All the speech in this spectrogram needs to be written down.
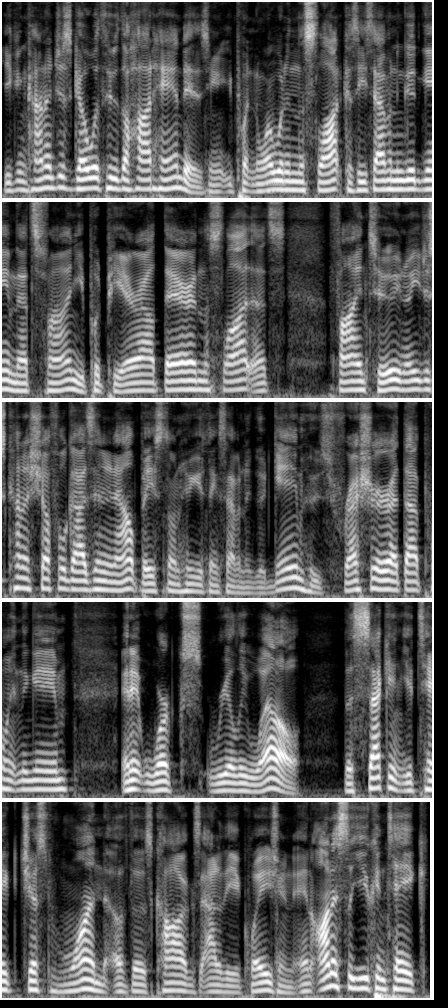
you can kind of just go with who the hot hand is. You, you put Norwood in the slot because he's having a good game. That's fine. You put Pierre out there in the slot. That's fine too. You know, you just kind of shuffle guys in and out based on who you think's having a good game, who's fresher at that point in the game, and it works really well. The second you take just one of those cogs out of the equation, and honestly, you can take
